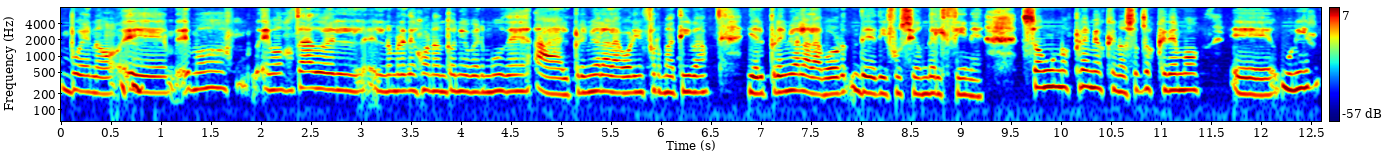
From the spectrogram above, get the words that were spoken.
Bueno, eh, hemos, hemos dado el, nombre de Juan Antonio Bermúdez al premio a la labor informativa y el premio a la labor de difusión del cine. Son unos premios que nosotros queremos eh, unir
